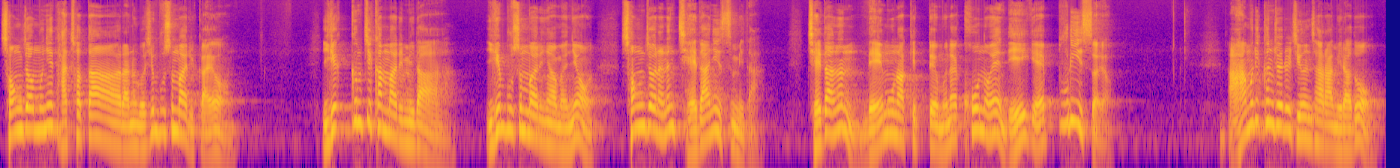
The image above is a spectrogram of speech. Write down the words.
성전문이 닫혔다라는 것이 무슨 말일까요? 이게 끔찍한 말입니다. 이게 무슨 말이냐면요. 성전에는 재단이 있습니다. 재단은 네모났기 때문에 코너에 네 개의 뿔이 있어요. 아무리 큰 죄를 지은 사람이라도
